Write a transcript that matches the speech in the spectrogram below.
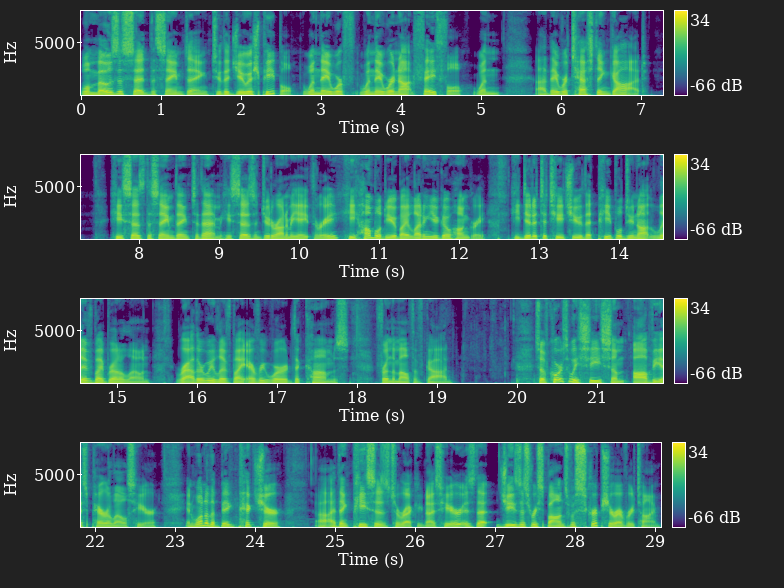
Well, Moses said the same thing to the Jewish people when they were when they were not faithful, when uh, they were testing God. He says the same thing to them. He says in Deuteronomy 8 3, He humbled you by letting you go hungry. He did it to teach you that people do not live by bread alone, rather, we live by every word that comes from the mouth of God. So, of course, we see some obvious parallels here. And one of the big picture, uh, I think, pieces to recognize here is that Jesus responds with Scripture every time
